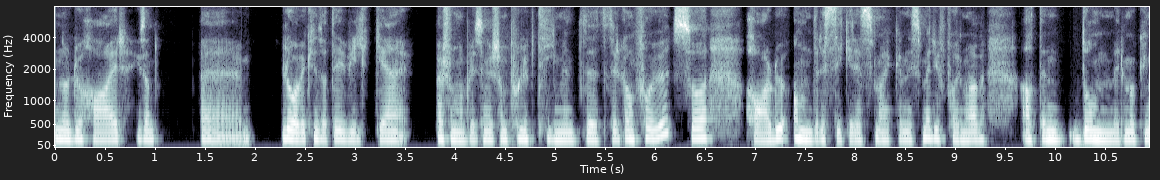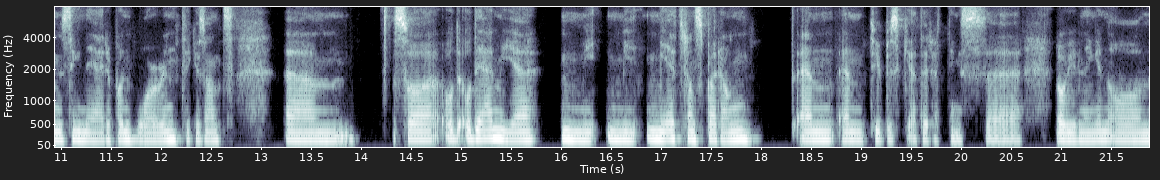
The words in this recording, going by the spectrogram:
når du har sant, uh, lover knytta til hvilke personopplysninger som politimyndigheter kan få ut, så har du andre sikkerhetsmekanismer i form av at en dommer må kunne signere på en warrant, ikke sant. Um, så, og, det, og, det, er mye mi, mi, mer transparent enn en typisk etterretningslovgivningen og,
